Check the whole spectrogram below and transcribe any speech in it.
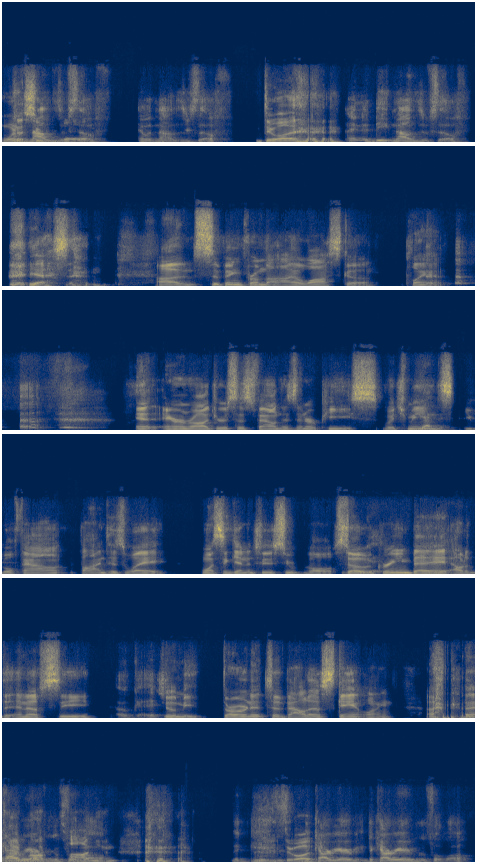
win a with Super knowledge Bowl. of self and with knowledge of self Do I? and a deep knowledge of self. yes. Um, sipping from the ayahuasca plant. And Aaron Rodgers has found his inner peace, which Yeah. means he will found find his way once again into the Super Bowl. So Yeah. Green Bay Yeah. out of the NFC, Okay. she'll be throwing it to Valdes-Scantling and Kyrie Irving Robert. Tonyan. The, the what? Kyrie Irving, the Kyrie Irving of football.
